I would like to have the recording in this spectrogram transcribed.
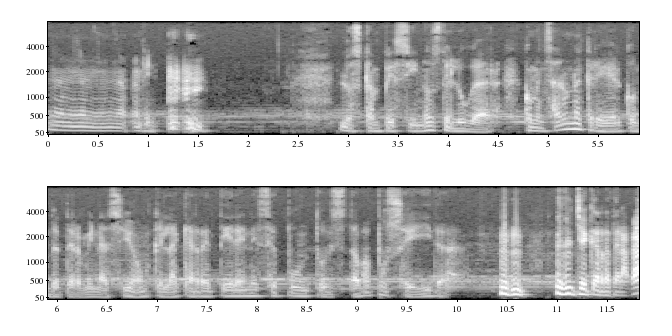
En fin. Los campesinos del lugar comenzaron a creer con determinación que la carretera en ese punto estaba poseída Pinche carretera.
